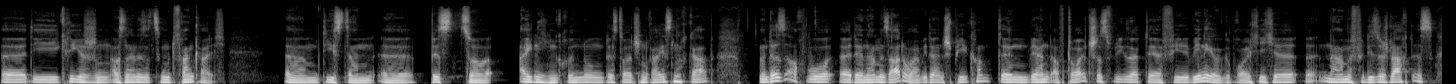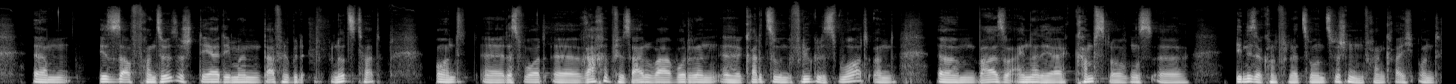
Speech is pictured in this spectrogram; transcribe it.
äh, die kriegerischen Auseinandersetzungen mit Frankreich, ähm, die es dann äh, bis zur eigentlichen Gründung des Deutschen Reichs noch gab. Und das ist auch, wo äh, der Name Sadova wieder ins Spiel kommt, denn während auf Deutsch das, wie gesagt, der viel weniger gebräuchliche äh, Name für diese Schlacht ist, ähm, ist es auf Französisch der, den man dafür be benutzt hat. Und äh, das Wort äh, Rache für Sadova wurde dann äh, geradezu ein geflügeltes Wort und ähm, war so einer der Kampfslogans äh, in dieser Konfrontation zwischen Frankreich und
